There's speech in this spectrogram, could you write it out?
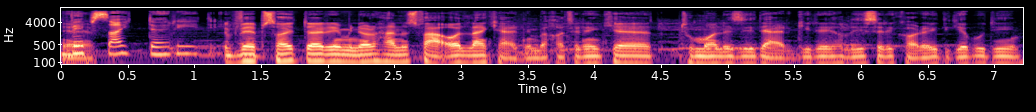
وبسایت دارید؟ وبسایت داریم. اینا رو هنوز فعال نکردیم به خاطر اینکه تو مالزی درگیر حالا یه سری کارهای دیگه بودیم.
